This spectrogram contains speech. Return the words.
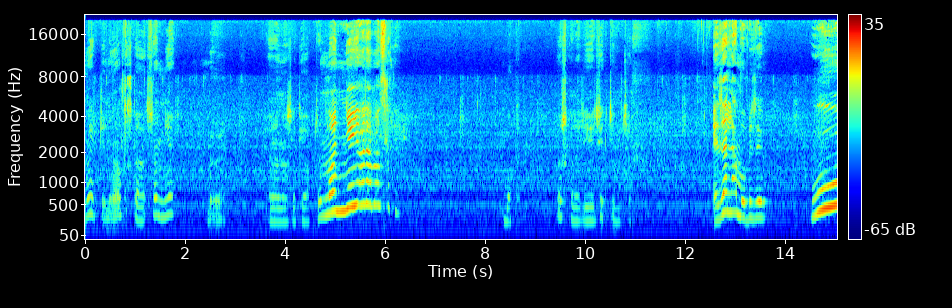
Muhittin aldık da sen niye böyle yaramazlık yaptın lan niye yaramazlık Bak. Başka da diyecektim ki. Ezel lan bu bizim. Hoppa.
